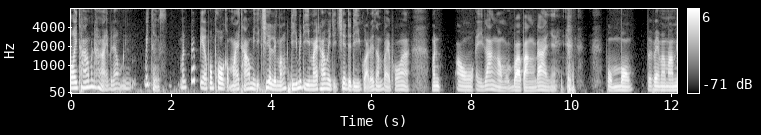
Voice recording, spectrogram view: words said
รอยเท้ามันหายไปแล้วมันไม่ถึงมันแป๊บเดียวพอๆกับไม้เท้าเมจิกเชียนเลยมั้งดีไม่ดีไม้เท้าเมจิกเชียนจะดีกว่าด้วยซ้ำไป เพราะว่ามันเอาไอ้ร่างเงามาบาบังได้ไงผมมอง ไปไปมามาเม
